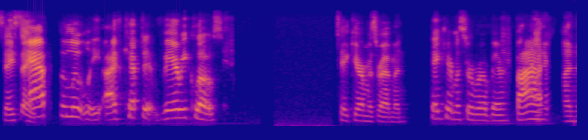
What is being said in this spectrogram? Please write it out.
Stay safe. Absolutely. I've kept it very close. Take care, Miss Redmond. Take care, Mr. Robert. Bye. Bye.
